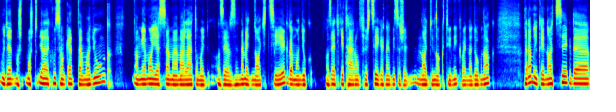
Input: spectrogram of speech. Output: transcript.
ugye most, most jelenleg 22-en vagyunk, ami a mai eszemmel már látom, hogy azért ez nem egy nagy cég, de mondjuk az egy-két-három fős cégeknek biztos, hogy nagynak tűnik, vagy nagyobbnak. De nem mondjuk egy nagy cég, de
